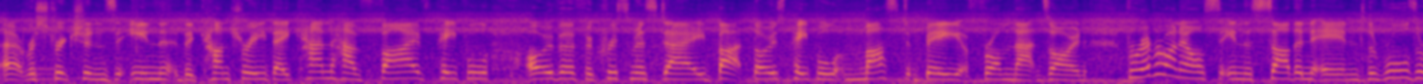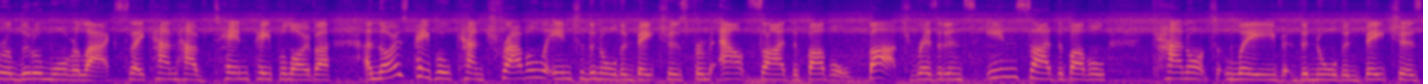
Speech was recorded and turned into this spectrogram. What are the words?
uh, restrictions in the country. They can have five people over for Christmas Day, but those people must be from that zone. For everyone else in the southern end, the rules are a little more relaxed. They can have 10 people over, and those people can travel into the northern beaches from outside the bubble. But residents inside the bubble cannot leave the northern beaches.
